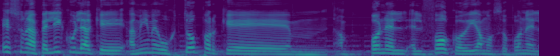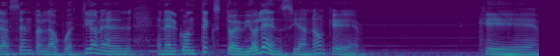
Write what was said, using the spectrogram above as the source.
Es una película que a mí me gustó porque mm, pone el, el foco, digamos, o pone el acento en la cuestión, en el, en el contexto de violencia, ¿no? Que, que,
